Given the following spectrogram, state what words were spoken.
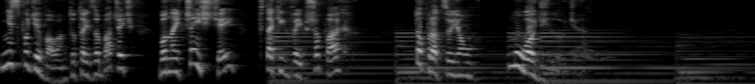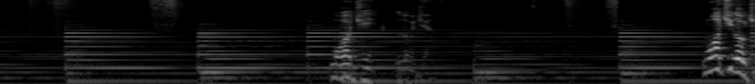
nie spodziewałam tutaj zobaczyć, bo najczęściej w takich vape shopach to pracują młodzi ludzie. Młodzi ludzie. Młodzi ludzie.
